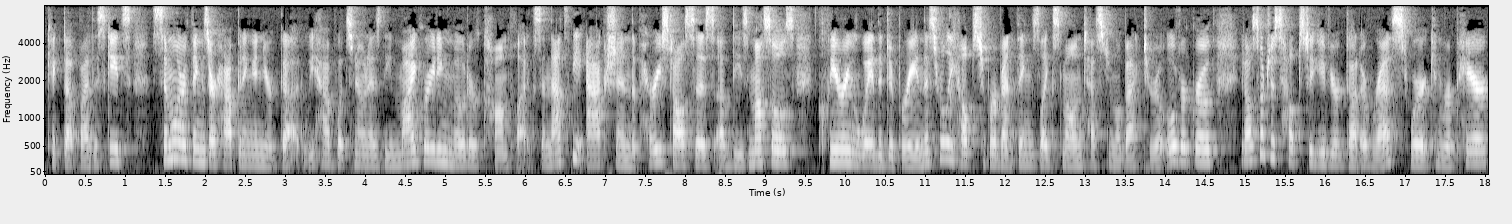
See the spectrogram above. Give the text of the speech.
kicked up by the skates. Similar things are happening in your gut. We have what's known as the migrating motor complex, and that's the action, the peristalsis of these muscles clearing away the debris. And this really helps to prevent things like small small intestinal bacterial overgrowth. It also just helps to give your gut a rest where it can repair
